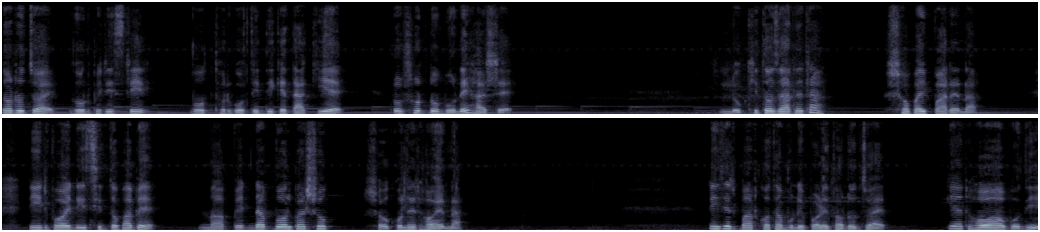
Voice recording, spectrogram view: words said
ধনঞ্জয় গর্ভিণী স্ত্রীর মন্থর গতির দিকে তাকিয়ে প্রসন্ন মনে হাসে। লক্ষ্মী তো জানে না, সবাই পারে না। নির্ভয়, নিশ্চিন্তভাবে মাপের নাম বলবার শোক সকলের হয় না। নিজের মার কথা মনে পড়ে ধনঞ্জয়। জ্ঞান হওয়া অবধি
